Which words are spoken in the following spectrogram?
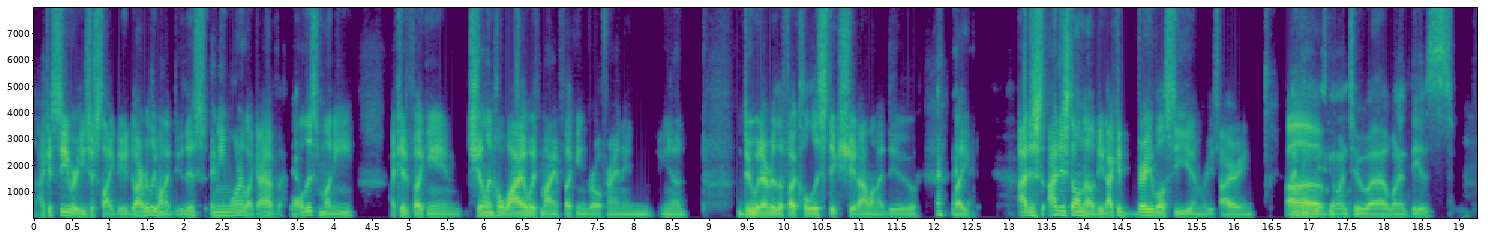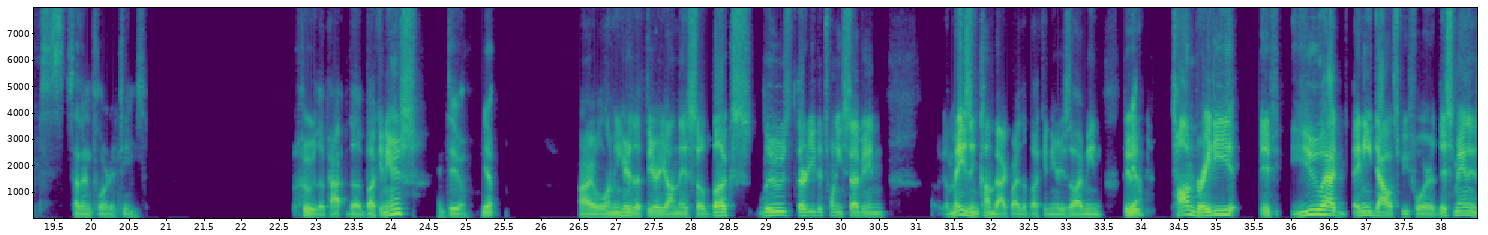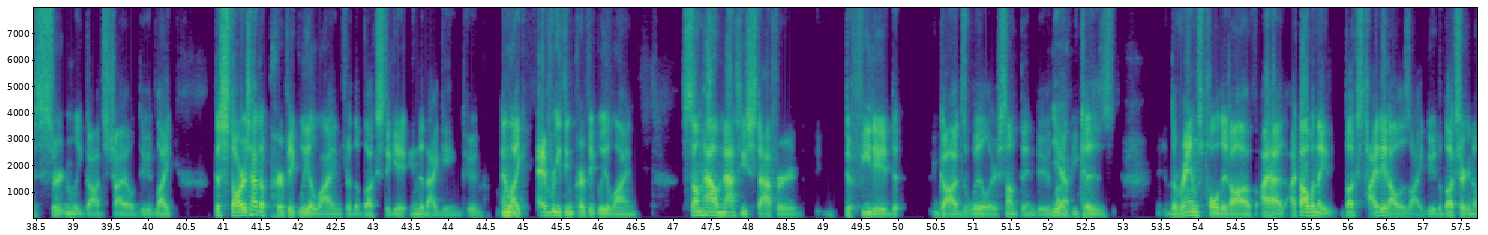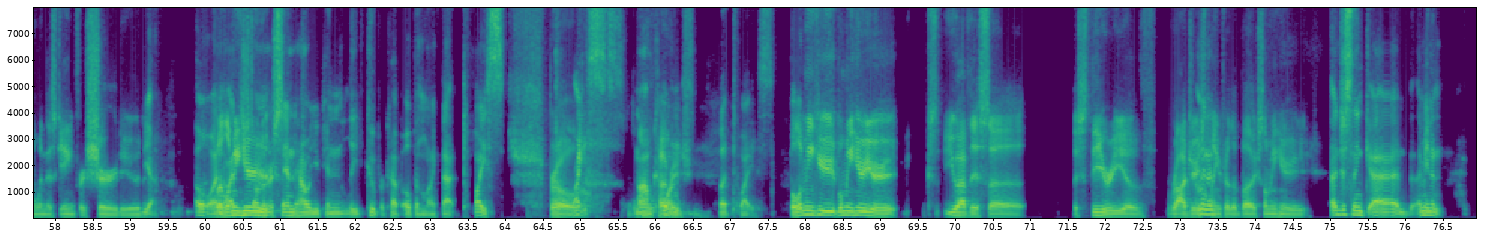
I could see where he's just like, dude, do I really want to do this anymore? Like, I have Yeah. all this money. I could fucking chill in Hawaii with my fucking girlfriend and, you know, do whatever the fuck holistic shit I want to do. Like, I just, I just don't know, dude. I could very well see him retiring. I think Um, he's going to uh, one of these Southern Florida teams. who the the Buccaneers? I do. Yep. All right, well, let me hear the theory on this. So Bucks lose 30 to 27. Amazing comeback by the Buccaneers, though. I mean, dude, Yeah. Tom Brady, if you had any doubts before, this man is certainly God's child, dude. Like the stars had to perfectly align for the Bucks to get into that game, dude. And Mhm. like everything perfectly aligned. Somehow Matthew Stafford defeated God's will or something, dude. Yeah. Because the Rams pulled it off. I had I thought when they Bucks tied it, I was like, dude, the Bucks are gonna win this game for sure, dude. Yeah. Oh, I, But let I me just don't understand how you can leave Cooper Kupp open like that twice. Bro. Twice. Not coverage. once, but twice. But let me hear let me hear your. you have this uh this theory of Rodgers I mean, I- playing for the Bucks. Let me hear you. I just think, uh, I mean,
